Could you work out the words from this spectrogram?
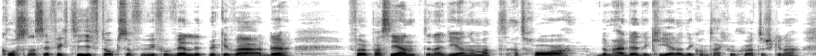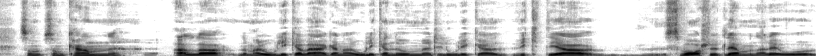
kostnadseffektivt också för vi får väldigt mycket värde för patienterna genom att, att ha de här dedikerade kontaktsjuksköterskorna som, som kan alla de här olika vägarna, olika nummer till olika viktiga svarsutlämnare och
